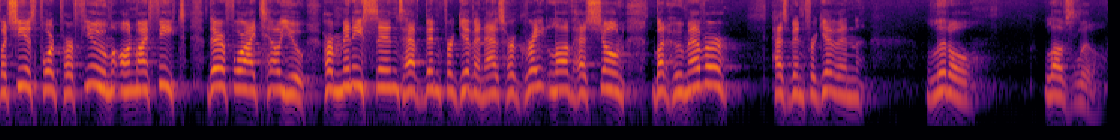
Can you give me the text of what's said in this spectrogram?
but she has poured perfume on my feet. Therefore, I tell you, her many sins have been forgiven, as her great love has shown. But whomever has been forgiven little loves little.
